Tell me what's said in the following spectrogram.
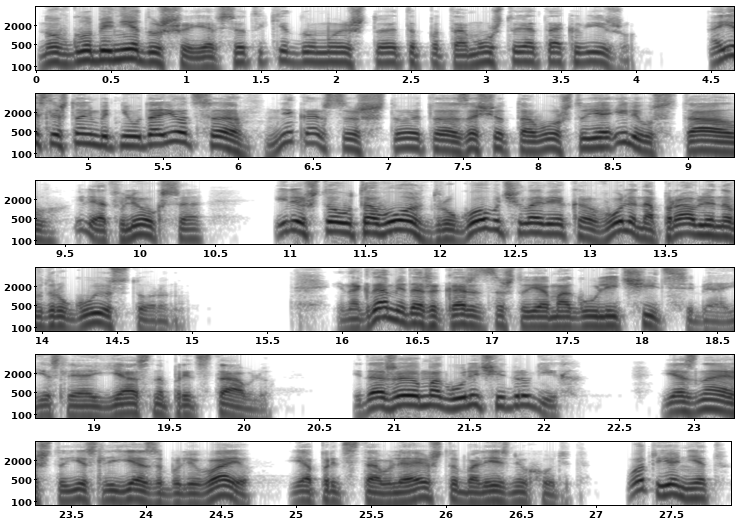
но в глубине души я все-таки думаю, что это потому, что я так вижу. А если что-нибудь не удается, мне кажется, что это за счет того, что я или устал, или отвлекся, или что у того, другого человека, воля направлена в другую сторону. Иногда мне даже кажется, что я могу лечить себя, если я ясно представлю. И даже могу лечить других. Я знаю, что если я заболеваю, я представляю, что болезнь уходит. Вот ее нет.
